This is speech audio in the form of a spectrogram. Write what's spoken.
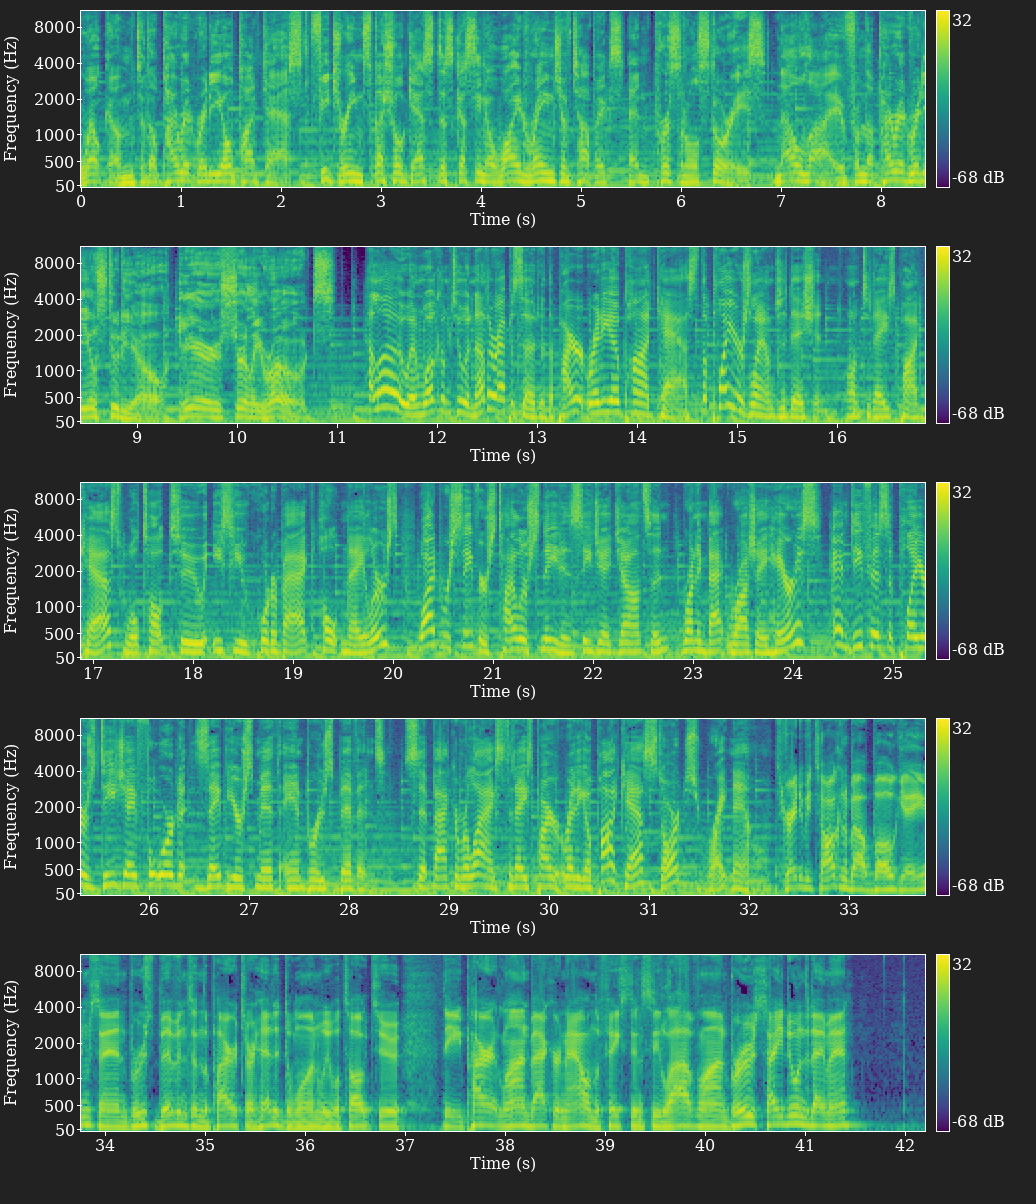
Welcome to the Pirate Radio Podcast, featuring special guests discussing a wide range of topics and personal stories. Now, live from the Pirate Radio studio, here's Shirley Rhodes. Hello, and welcome to another episode of the Pirate Radio Podcast, the Players Lounge Edition. On today's podcast, we'll talk to ECU quarterback Holt Ahlers, wide receivers Tyler Snead and CJ Johnson, running back Rahjai Harris, and defensive players DJ Ford, Xavier Smith, and Bruce Bivens. Sit back and relax. Today's Pirate Radio Podcast starts right now. It's great to be talking about bowl games, and Bruce Bivens and the Pirates are headed to one. We will talk to the Pirate linebacker now on the Fixed NC Live line. Bruce, how you doing today, man?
